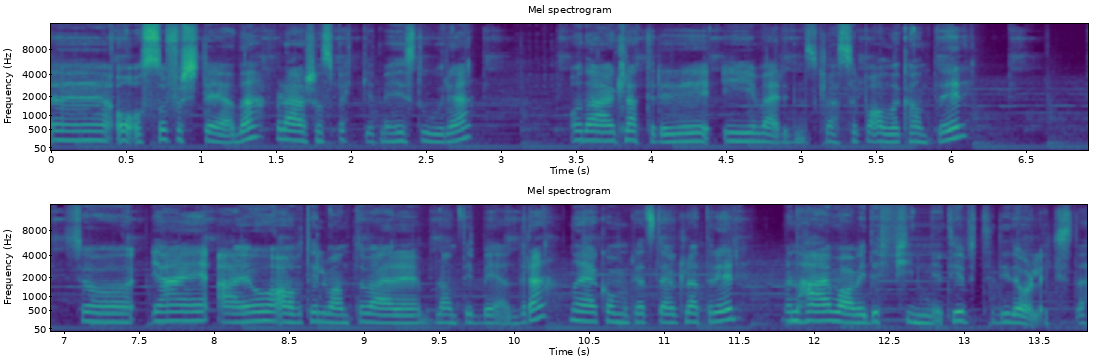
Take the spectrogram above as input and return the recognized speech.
Eh, og også for stedet, for det er så spekket med historie. Og det er klatrere i verdensklasse på alle kanter. Så jeg er jo av og til vant til å være blant de bedre når jeg kommer til et sted og klatrer, men her var vi definitivt de dårligste.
